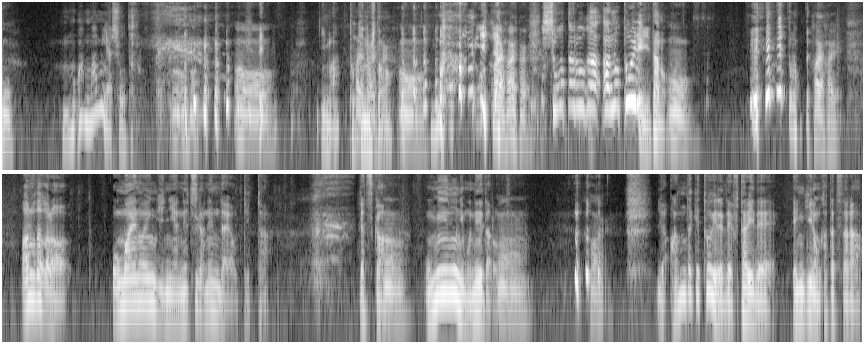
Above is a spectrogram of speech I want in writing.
て。間宮祥太郎うん。今？時の人の、はいはいはい。うん はいはいはい。祥太郎があのトイレにいたの、うん。と思って。はいはい。あの、だから、お前の演技には熱がねえんだよって言ったやつか、んおめえのにもねえだろって、うんうん。はい。いや、あんだけトイレで二人で演技論語ってたら、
